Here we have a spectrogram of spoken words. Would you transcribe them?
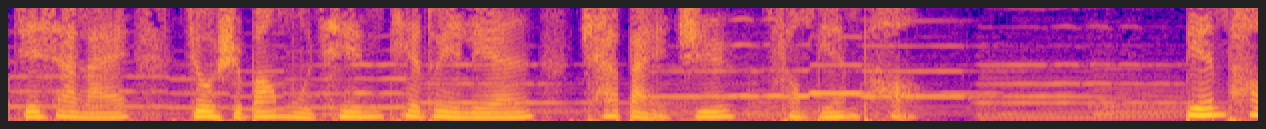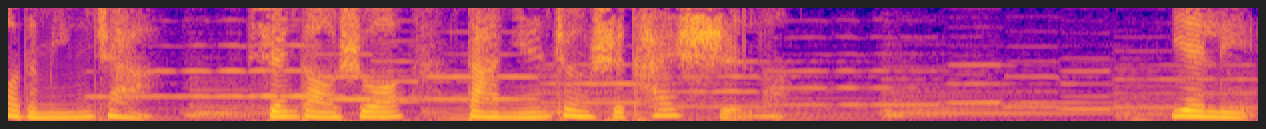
接下来就是帮母亲贴对联、插柏枝、放鞭炮。鞭炮的鸣炸，宣告说大年正式开始了。夜里，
